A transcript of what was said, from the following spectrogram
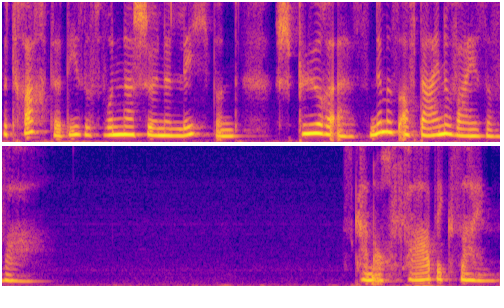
Betrachte dieses wunderschöne Licht und spüre es, nimm es auf deine Weise wahr. Es kann auch farbig sein.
